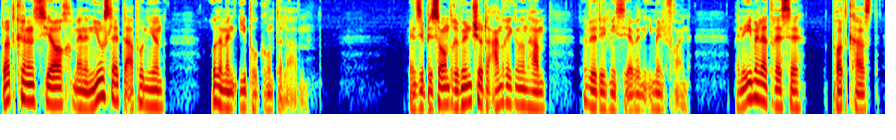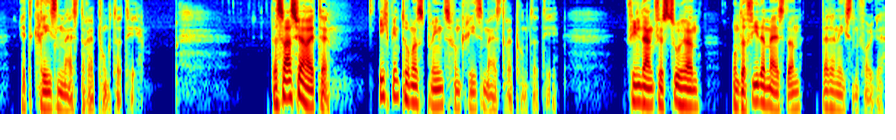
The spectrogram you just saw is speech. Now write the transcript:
Dort können Sie auch meinen Newsletter abonnieren oder mein E-Book runterladen. Wenn Sie besondere Wünsche oder Anregungen haben, dann würde ich mich sehr über eine E-Mail freuen. Meine E-Mail-Adresse podcast.krisenmeistere.at. Das war's für heute. Ich bin Thomas Prinz von krisenmeistere.at. Vielen Dank fürs Zuhören und auf Wiedermeistern bei der nächsten Folge.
